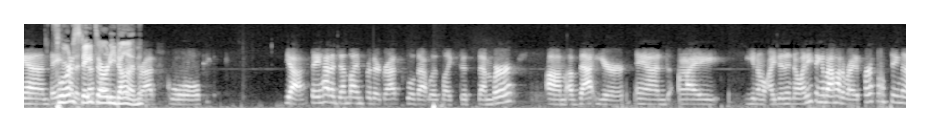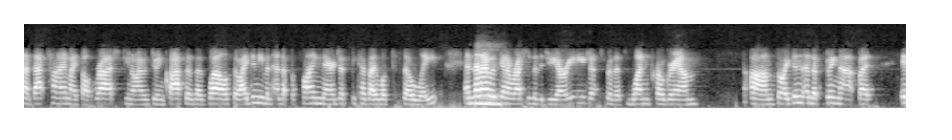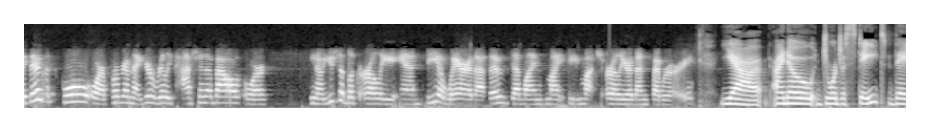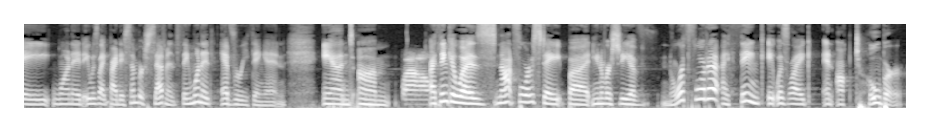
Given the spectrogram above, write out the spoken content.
And they Florida State's already done. Grad school. Yeah, they had a deadline for their grad school that was like December um, of that year, and I you know, I didn't know anything about how to write a personal statement at that time. I felt rushed. You know, I was doing classes as well, so I didn't even end up applying there just because I looked so late. And then I was going to rush into the GRE just for this one program. Um, so I didn't end up doing that. But if there's a school or a program that you're really passionate about, or you know, you should look early and be aware that those deadlines might be much earlier than February. Yeah, I know Georgia State, they wanted, it was like by December 7th, they wanted everything in. And um, Wow. I think it was not Florida State, but University of North Florida. I think it was like an October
